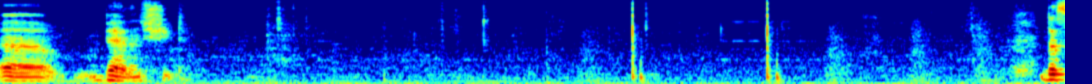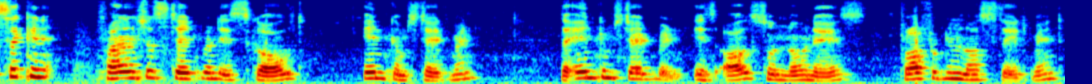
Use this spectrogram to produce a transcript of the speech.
uh, balance sheet The second financial statement is called income statement. The income statement is also known as profit and loss statement.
